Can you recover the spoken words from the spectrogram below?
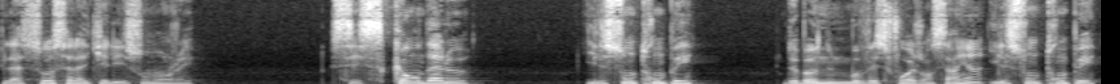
la sauce à laquelle ils sont mangés. C'est scandaleux. Ils sont trompés. De bonne ou de mauvaise foi, j'en sais rien, ils sont trompés.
